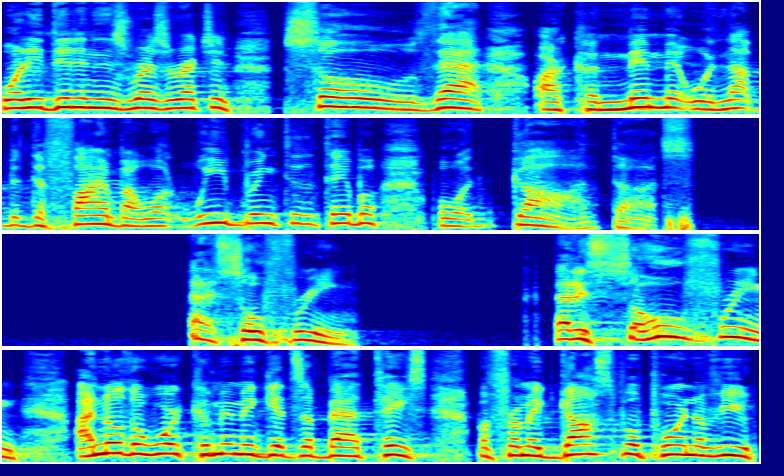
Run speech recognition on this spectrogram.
what he did in his resurrection, so that our commitment would not be defined by what we bring to the table, but what God does. That is so freeing. That is so freeing. I know the word commitment gets a bad taste, but from a gospel point of view,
